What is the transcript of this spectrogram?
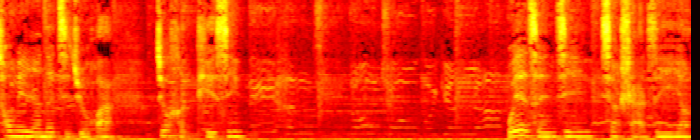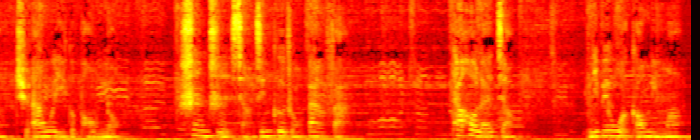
聪明人的几句话就很贴心。我也曾经像傻子一样去安慰一个朋友，甚至想尽各种办法。他后来讲：“你比我高明吗？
